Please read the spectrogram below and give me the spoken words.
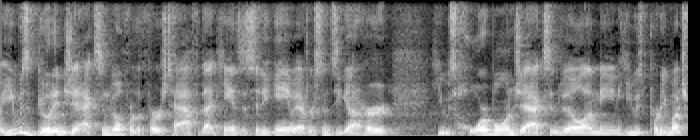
he was good in Jacksonville for the first half of that Kansas City game. Ever since he got hurt, he was horrible in Jacksonville. I mean, he was pretty much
